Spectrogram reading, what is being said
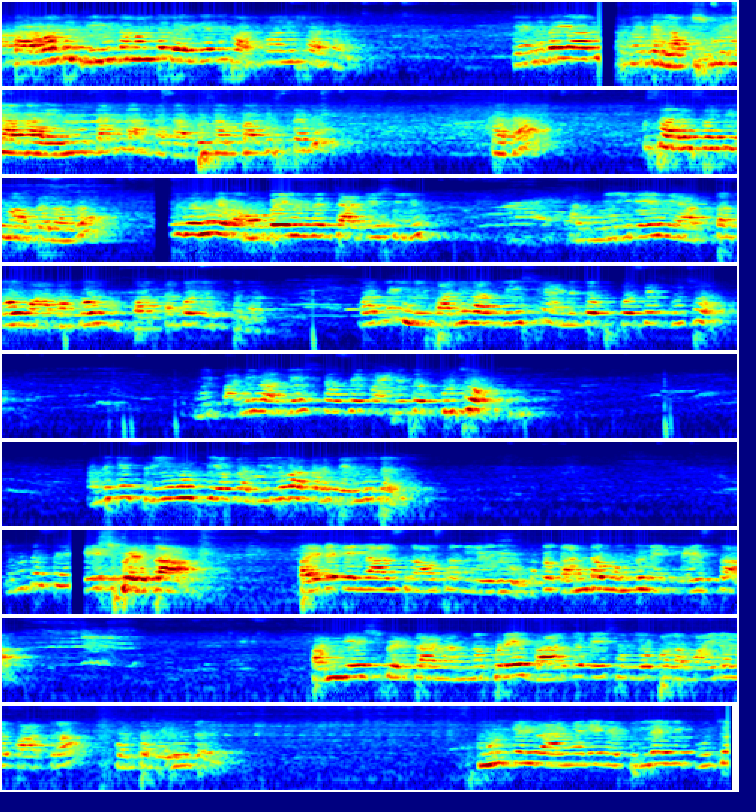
తర్వాత జీవితం అంతా పెరిగేది పద్నాలుగు శాతం. ఎనభై ఆరు అయితే లక్ష్మిలాగా ఎంత అంటే అంత డబ్బు సంపాదిస్తుంది కదా? సరస్వతి మాతలాగా. మొబైల్ ఉందో చాట్ అని మీరే మీ అత్తకో మామకో భర్తకో చెప్తున్నారు. వదిలే నీ పని వదిలేసి ఆయనతో కోసేపు కూర్చో. నీ పని వదిలేసి కాసేపు ఆయనతో కూర్చో. అందుకే శ్రీమూర్తి యొక్క విలువ అక్కడ పెరుగుతుంది. పెడతా. బయటకు వెళ్ళాల్సిన అవసరం లేదు. ఒక గంట ముందు నేను లేస్తా. పని చేసి పెడతా అని అన్నప్పుడే భారతదేశం లోపల మహిళల పాత్ర కొంత పెరుగుతుంది. స్కూల్కి వెళ్ళి రాగానే నేను పిల్లల్ని కూర్చో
